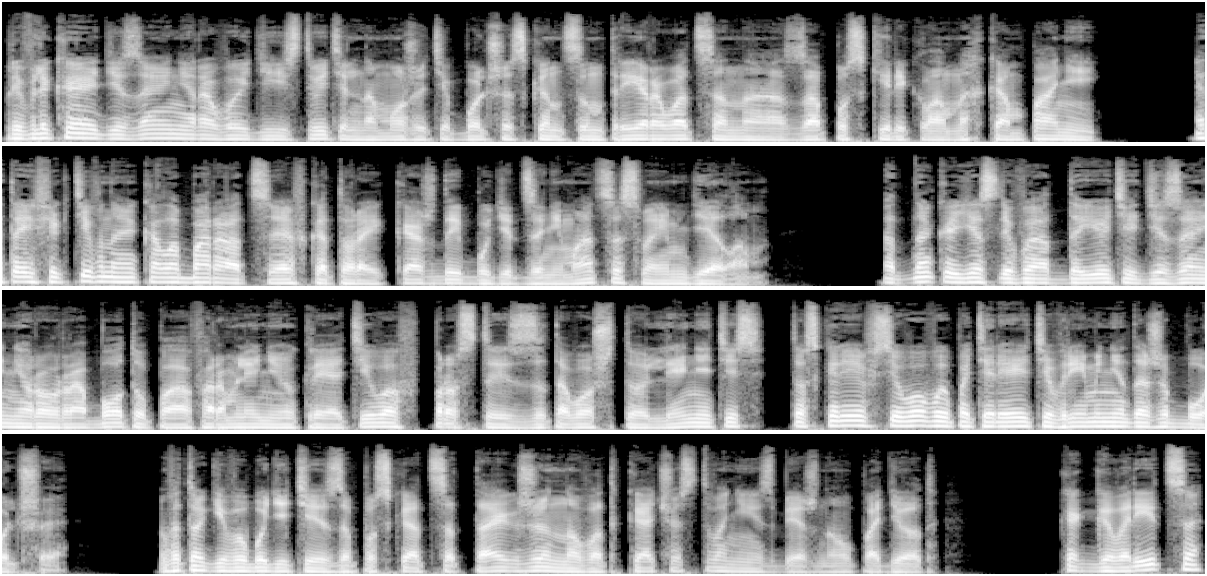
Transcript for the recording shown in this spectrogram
Привлекая дизайнера, вы действительно можете больше сконцентрироваться на запуске рекламных кампаний. Это эффективная коллаборация, в которой каждый будет заниматься своим делом. Однако, если вы отдаете дизайнеру работу по оформлению креативов просто из-за того, что ленитесь, то, скорее всего, вы потеряете времени даже больше. В итоге вы будете запускаться так же, но вот качество неизбежно упадет. Как говорится,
